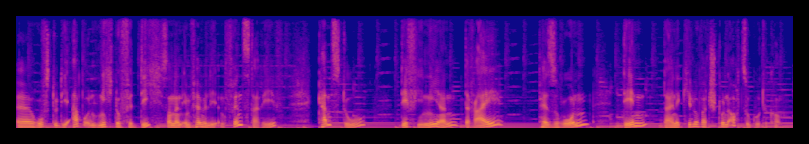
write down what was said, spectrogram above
äh, rufst du die ab und nicht nur für dich, sondern im Family and Friends Tarif kannst du definieren, drei Personen, denen deine Kilowattstunden auch zugutekommen.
